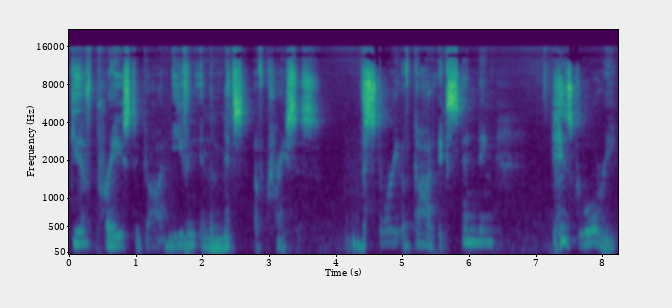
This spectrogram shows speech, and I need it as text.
give praise to God even in the midst of crisis. The story of God extending His glory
